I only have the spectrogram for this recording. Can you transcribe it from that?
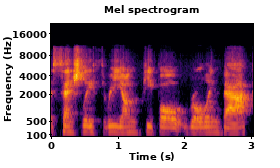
essentially three young people rolling back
